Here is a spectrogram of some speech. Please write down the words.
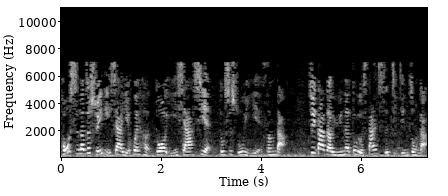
同时呢，这水底下也会很多鱼虾蟹，都是属于野生的，最大的鱼呢都有三十几斤重的。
